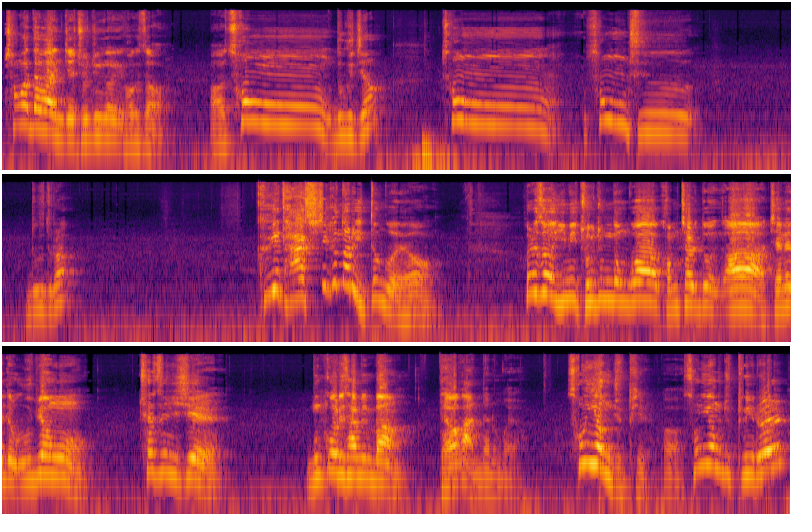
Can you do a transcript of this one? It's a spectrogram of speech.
청와대와 이제 조중동이 거기서 어, 송 누구죠? 송 송주 누구더라? 그게 다 시그널이 있던 거예요. 그래서 이미 조중동과 검찰도 아 쟤네들 우병우, 최순실, 문고리 3인방 대화가 안 되는 거예요. 송이영 주필, 어, 송이영 주필을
